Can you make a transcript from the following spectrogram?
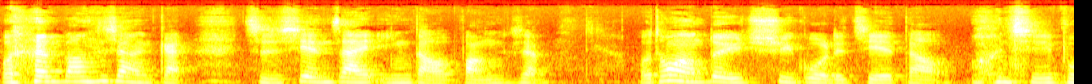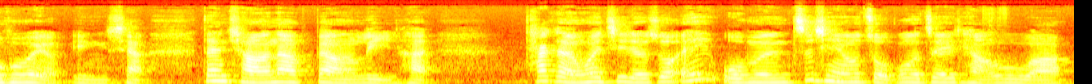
我的方向感只限在引导方向。我通常对于去过的街道，我其实不会有印象。但乔安娜非常厉害，她可能会记得说：“哎，我们之前有走过这一条路啊。”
